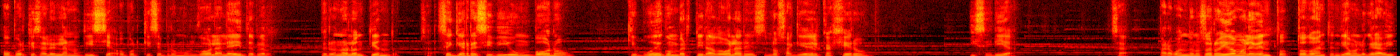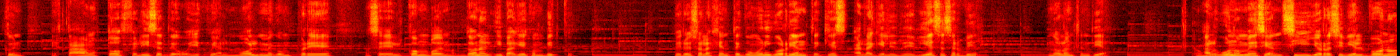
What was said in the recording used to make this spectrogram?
o porque salió en la noticia, o porque se promulgó la ley, pero no lo entiendo. O sea, sé que recibí un bono que pude convertir a dólares, lo saqué del cajero y sería. O sea, para cuando nosotros íbamos al evento, todos entendíamos lo que era Bitcoin. Estábamos todos felices de, oye, fui al mall, me compré, no sé, el combo del McDonald's y pagué con Bitcoin. Pero eso la gente común y corriente, que es a la que le debiese servir, no lo entendía. Algunos me decían, sí, yo recibí el bono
